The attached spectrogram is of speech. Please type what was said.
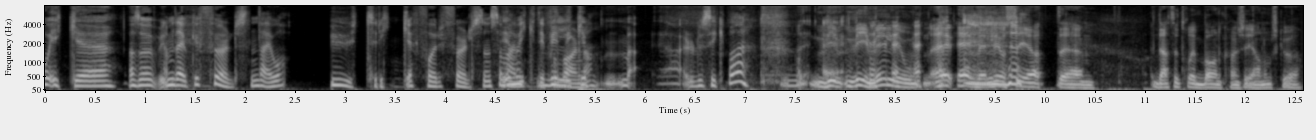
og ikke Altså Ja, men det er jo ikke følelsen, det er jo uttrykket for følelsen som ja, er viktig for barna. ikke- Er du sikker på det? Vi, vi vil jo Jeg, jeg vil jo si at eh, dette tror jeg barn kanskje gjennomskuer.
